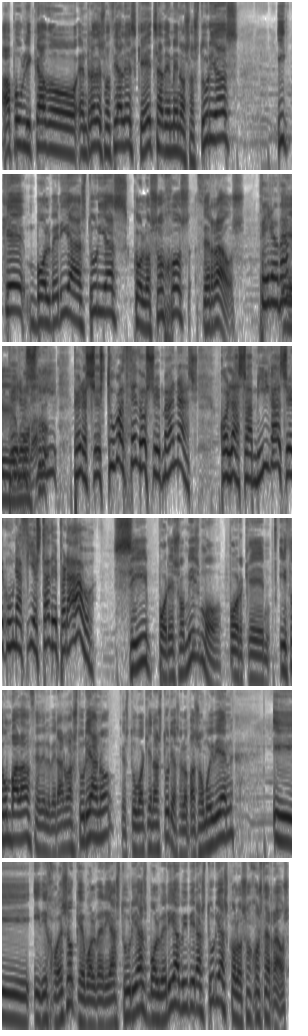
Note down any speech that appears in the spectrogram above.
ha publicado en redes sociales que echa de menos Asturias y que volvería a Asturias con los ojos cerrados. Pero, va, Eh, pero mostró- sí, pero si estuvo hace dos semanas con las amigas en una fiesta de Prado. Sí, por eso mismo, porque hizo un balance del verano asturiano, que estuvo aquí en Asturias, se lo pasó muy bien, y, y dijo eso, que volvería a Asturias, volvería a vivir Asturias con los ojos cerrados.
